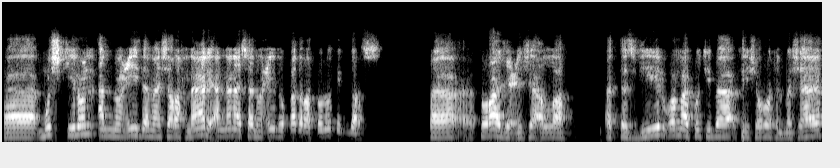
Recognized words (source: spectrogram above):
فمشكل أن نعيد ما شرحناه لأننا سنعيد قدر ثلث الدرس. فتراجع إن شاء الله التسجيل وما كتب في شروح المشايخ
